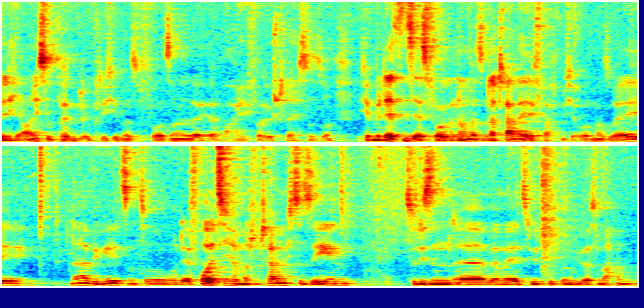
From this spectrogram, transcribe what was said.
bin ich auch nicht super glücklich immer sofort, sondern sage, oh, ich voll gestresst und so. Ich habe mir letztens erst vorgenommen, also Nathanael fragt mich auch immer so, ey, na, wie geht's und so. Und er freut sich auch immer total, mich zu sehen, zu diesen, äh, wenn wir jetzt YouTube irgendwie was machen.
